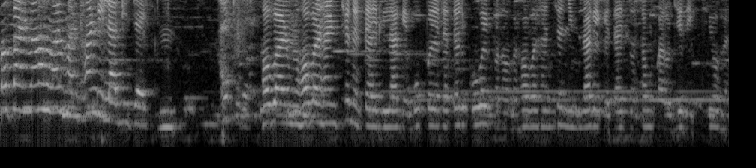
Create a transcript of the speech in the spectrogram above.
પપ્પાને વાહ વાહ મને ઠંડી લાગી જાય. હવાર હાંજ છે ને ટાઈટ લાગે બપોરે ત્યાં તડકો હોય પણ હવે હવાર હાંજ છે ને એમ લાગે કે ટાઈટનો સમકારો જીરીક થયો હે.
